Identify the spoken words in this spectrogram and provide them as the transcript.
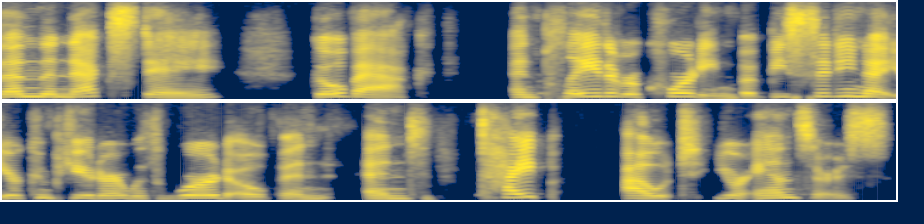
Then the next day, go back and play the recording, but be sitting at your computer with Word open and type out your answers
